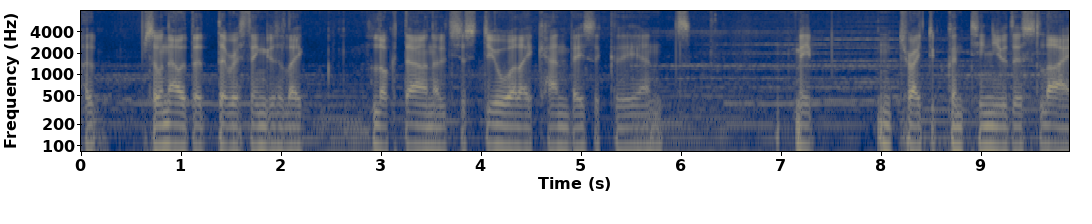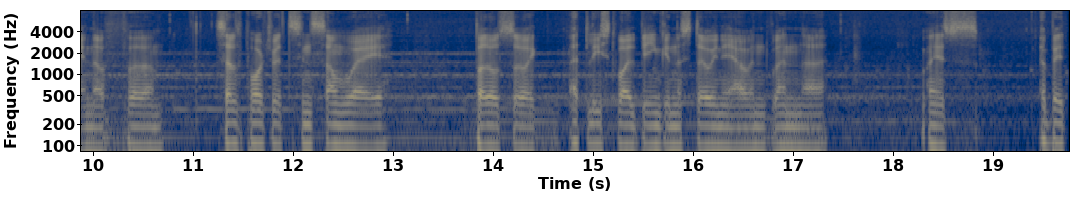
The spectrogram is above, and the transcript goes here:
I'll, so now that everything is like locked down, I'll just do what I can basically, and maybe try to continue this line of um, self-portraits in some way, but also like at least while being in Estonia and when uh, when it's a bit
